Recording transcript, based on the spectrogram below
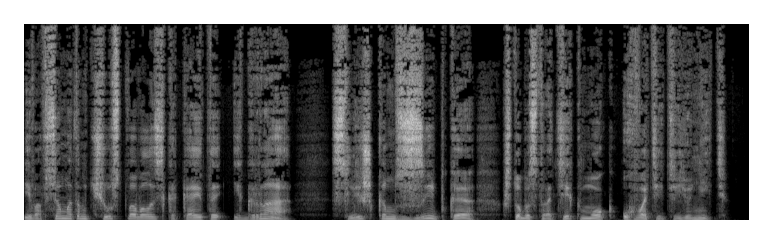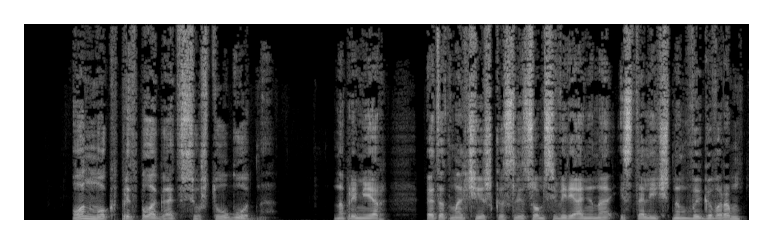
И во всем этом чувствовалась какая-то игра, слишком зыбкая, чтобы стратик мог ухватить ее нить. Он мог предполагать все, что угодно. Например, этот мальчишка с лицом северянина и столичным выговором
